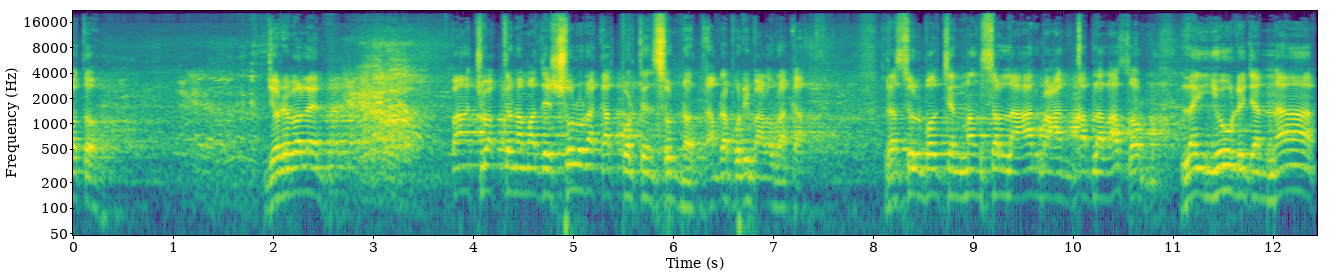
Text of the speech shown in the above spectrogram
কত? জোরে বলেন। পাঁচ ওয়াক্ত নামাজে ষোলো রাকাত পড়তেন সুন্নত, আমরা পড়ি বারো রাকাত। রাসুল বলছেন মানসাল্লাহ আর বান কাবলাল আসর লাইয়ুল জান্নাত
